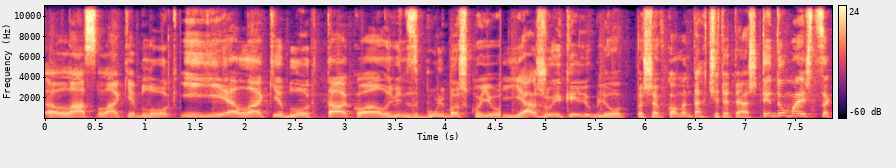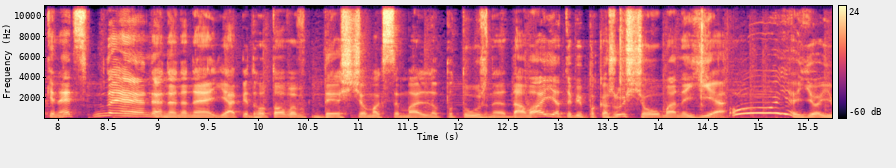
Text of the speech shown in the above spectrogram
Last Lucky Block. І є лакі блок тако, але він з бульбашкою. Я жуйки люблю. Пиши в коментах, чи ти теж. Ти думаєш, це кінець? Не, не, не, не, не. Я підготовив дещо максимально потужне. Давай я тобі покажу, що у мене є. Ой-ой-ой,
